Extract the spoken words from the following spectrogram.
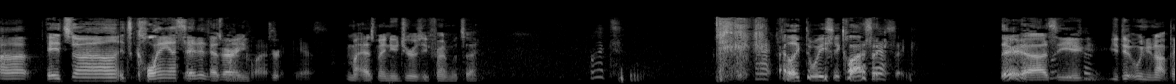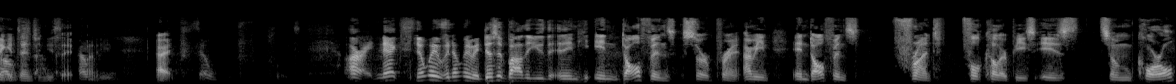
Uh, it's uh, it's classic. it is as very my, classic. Yes. my- as my New Jersey friend would say. What? I like the way you say classic. Classic. There, uh, What see, you you, do it when you're not paying Oh, attention. You say it Oh, funny. All right. So, please. All right, next. No, wait, wait, no, wait, wait. Does it bother you that in, in Dolphin's surprint? I mean, in Dolphin's front full color piece is some coral.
